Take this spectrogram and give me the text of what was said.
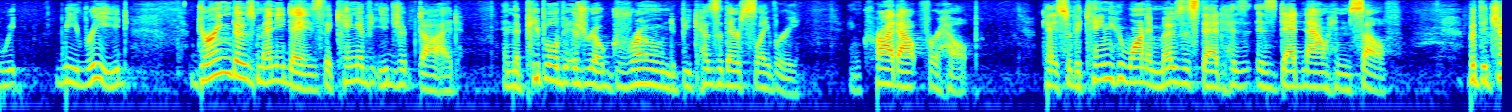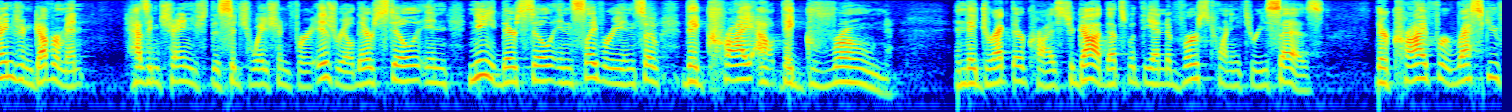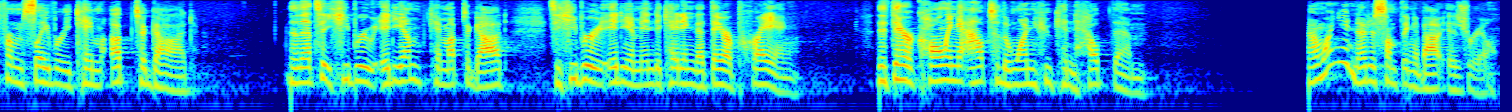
we read During those many days, the king of Egypt died, and the people of Israel groaned because of their slavery and cried out for help. Okay, so the king who wanted Moses dead has, is dead now himself. But the change in government hasn't changed the situation for Israel. They're still in need, they're still in slavery. And so they cry out, they groan, and they direct their cries to God. That's what the end of verse 23 says. Their cry for rescue from slavery came up to God. And that's a Hebrew idiom, came up to God. It's a Hebrew idiom indicating that they are praying, that they are calling out to the one who can help them. Now, I want you to notice something about Israel.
